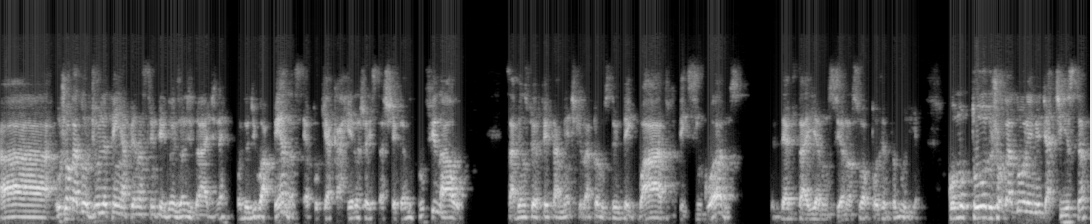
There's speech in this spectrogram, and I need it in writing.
Ah, o jogador Júlia tem apenas 32 anos de idade, né? Quando eu digo apenas, é porque a carreira já está chegando para o final. Sabemos perfeitamente que lá pelos 34, 35 anos, ele deve estar aí anunciando a sua aposentadoria. Como todo jogador imediatista,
